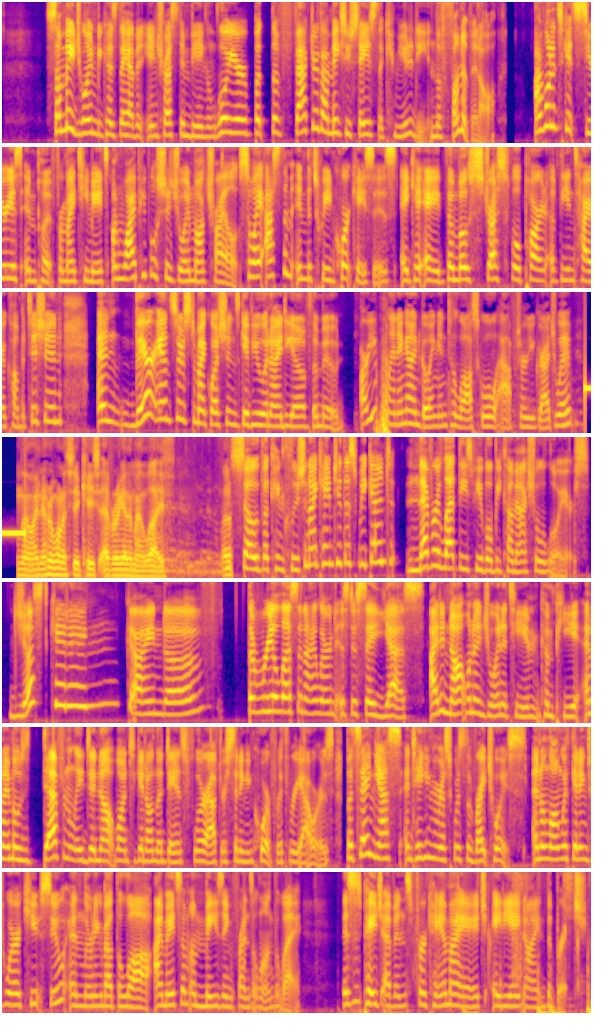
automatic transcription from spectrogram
Some may join because they have an interest in being a lawyer, but the factor that makes you stay is the community and the fun of it all. I wanted to get serious input from my teammates on why people should join mock trial, so I asked them in between court cases, aka the most stressful part of the entire competition, and their answers to my questions give you an idea of the mood. Are you planning on going into law school after you graduate? No, I never want to see a case ever again in my life. So, the conclusion I came to this weekend never let these people become actual lawyers. Just kidding, kind of. The real lesson I learned is to say yes. I did not want to join a team, compete, and I most definitely did not want to get on the dance floor after sitting in court for three hours. But saying yes and taking a risk was the right choice. And along with getting to wear a cute suit and learning about the law, I made some amazing friends along the way. This is Paige Evans for KMIH 889 The Bridge.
